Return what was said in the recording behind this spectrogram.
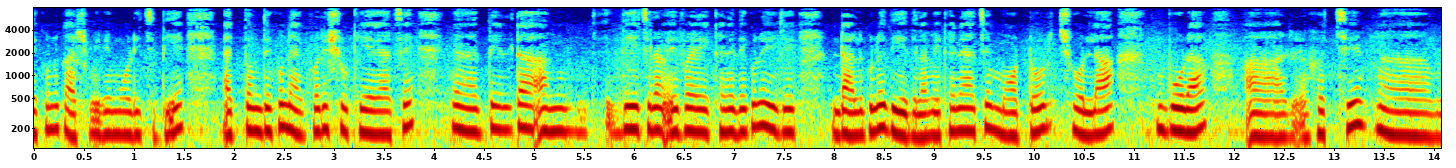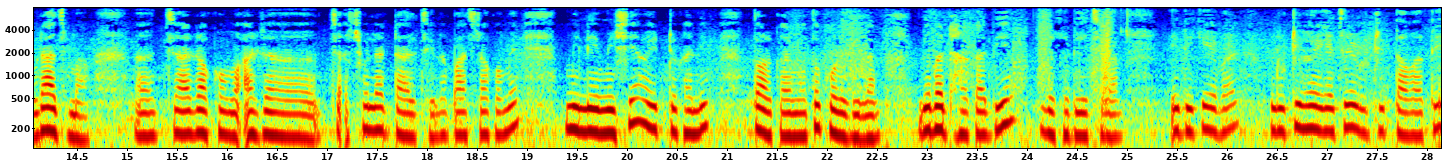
দেখুন কাশ্মীরি মরিচ দিয়ে একদম দেখুন একবারে শুকিয়ে গেছে। তেলটা আমি, দিয়েছিলাম। এবার এখানে দেখুন এই যে ডালগুলো দিয়ে দিলাম। এখানে আছে মটর, ছোলা, বোড়া আর হচ্ছে রাজমা। চার রকম, আর ছোলার ডাল ছিল, পাঁচ রকমের মিলিয়ে মিশিয়ে ওই একটুখানি তরকার মতো করে দিলাম। এবার ঢাকা দিয়ে রেখে দিয়েছিলাম। এদিকে এবার রুটি হয়ে গেছে, রুটির তাওয়াতে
